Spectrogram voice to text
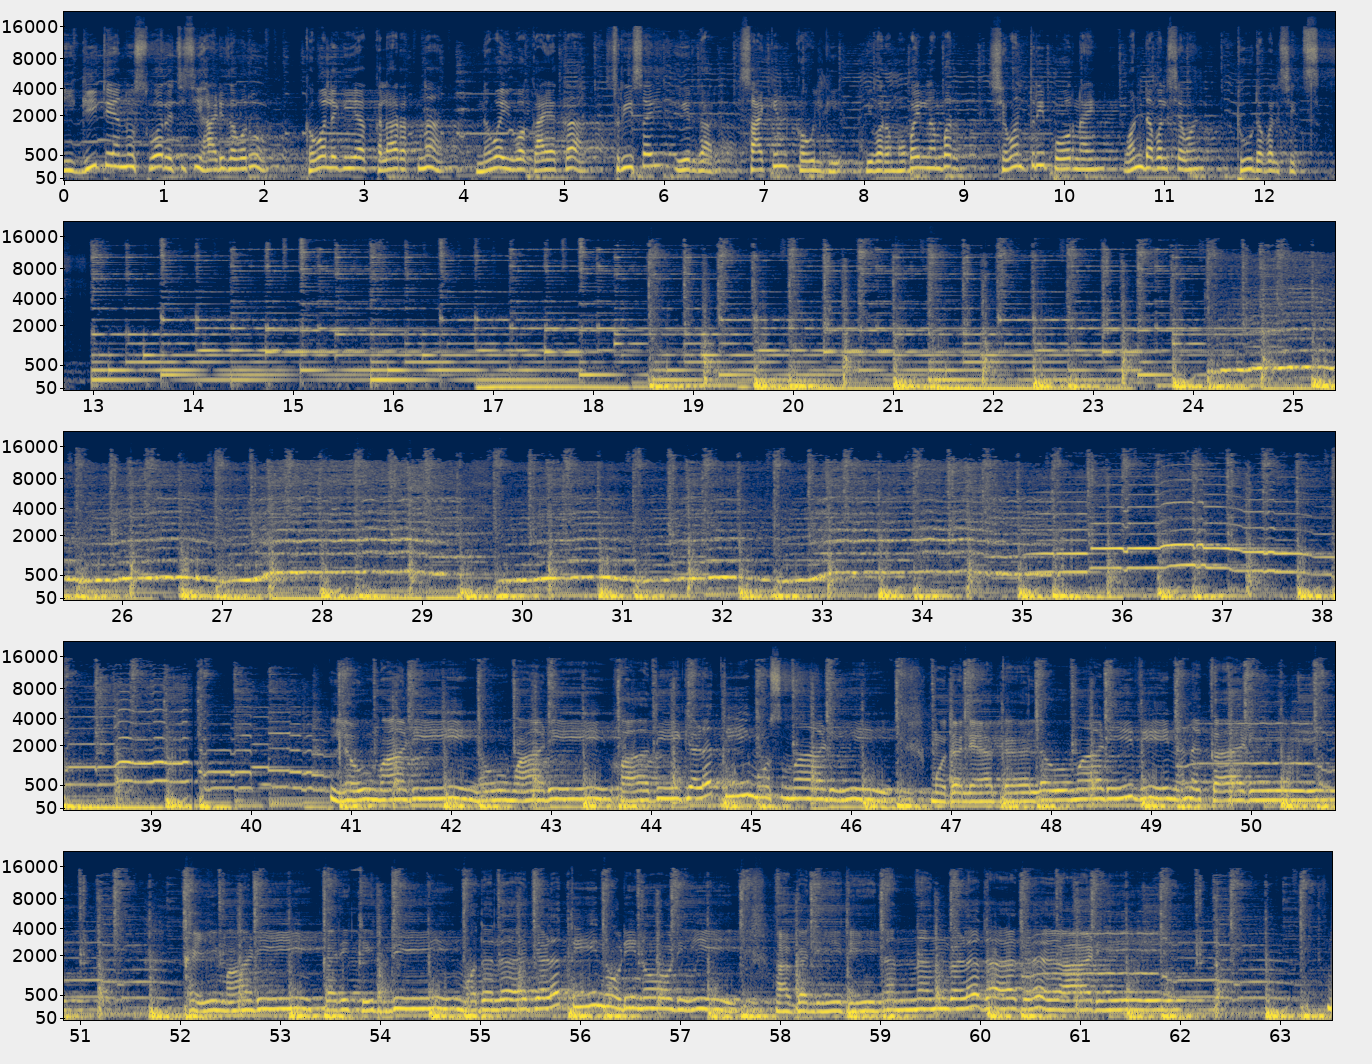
ಈ ಗೀತೆಯನ್ನು ಸ್ವರಚಿಸಿ ಹಾಡಿದವರು ಕವಲಗಿಯ ಕಲಾರತ್ನ ನವಯುವ ಗಾಯಕ ಶ್ರೀಶೈಲ್ ಈರ್ಗಾರ್, ಸಾಕಿನ್ ಕೌಲ್ಗಿ. ಇವರ mobile number seven three four nine one double seven two double six. Love ಮಾಡಿ, ನೋವು ಮಾಡಿ, ಹಾದಿ ಗೆಳತಿ ಮೋಸ ಮಾಡಿ ಮೊದಲ್ಯಾಕ ಲವ್ ಮಾಡಿದಿ ನನ್ನ ಕಾಡಿ. ಕೈ ಮಾಡಿ ಕರಿತಿದ್ದಿ, ಮೊದಲ ಗೆಳತಿ ನೋಡಿ ನೋಡಿ ಅಗಲಿದಿ ನನ್ನಂಗಳದಾಗ ಆಡಿ.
